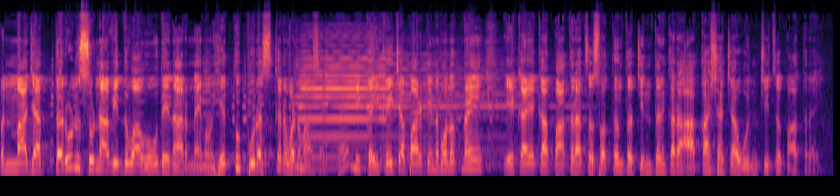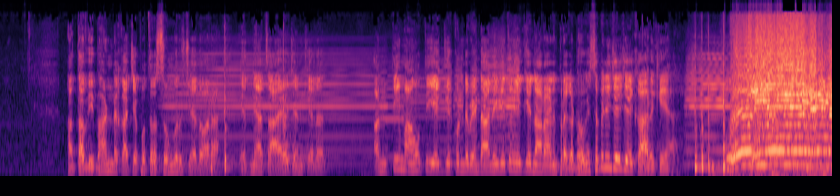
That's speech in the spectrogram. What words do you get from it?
पण माझ्या तरुण सुना विधवा होऊ देणार नाही. म्हणून हे तू पुरस्कर वनवास आहे. मी कैकईच्या पार्टीनं बोलत नाही. एका एका पात्राचं स्वतंत्र चिंतन करा. आकाशाच्या उंचीचं पात्र आहे. आता विभांडकाचे पुत्र शृंग यज्ञाचं आयोजन केलं. अंतिम आहुति यज्ञ कुंड में डालेगी तो यज्ञ नारायण प्रकट हो गए सबने जय जयकार किया. यज्ञ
